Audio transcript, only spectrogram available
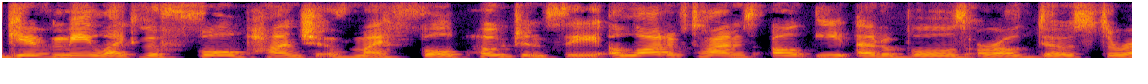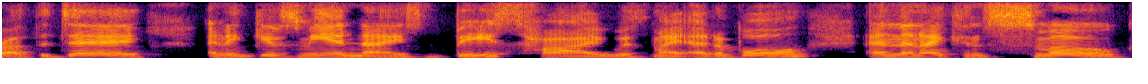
give me like the full punch of my full potency. A lot of times I'll eat edibles or I'll dose throughout the day and it gives me a nice base high with my edible and then I can smoke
